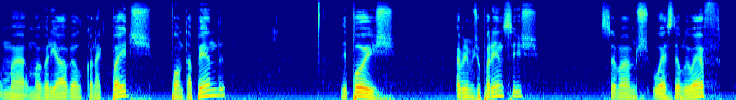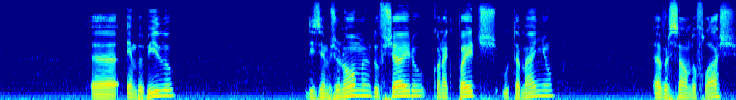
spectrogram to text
uma, uma variável connect page ponto append depois abrimos o parênteses chamamos o SWF uh, embebido. Dizemos o nome do fecheiro connect page, o tamanho a versão do flash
